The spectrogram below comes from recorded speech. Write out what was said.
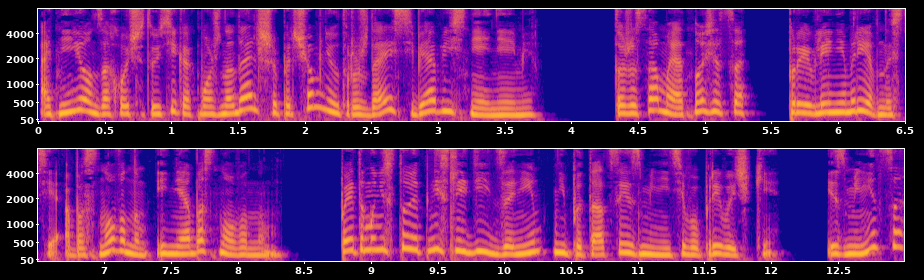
От нее он захочет уйти как можно дальше, причем не утруждая себя объяснениями. То же самое относится к проявлениям ревности, обоснованным и необоснованным. Поэтому не стоит ни следить за ним, ни пытаться изменить его привычки. Измениться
